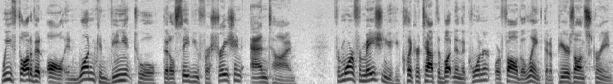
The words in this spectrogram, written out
we've thought of it all in one convenient tool that'll save you frustration and time. For more information, you can click or tap the button in the corner or follow the link that appears on screen.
